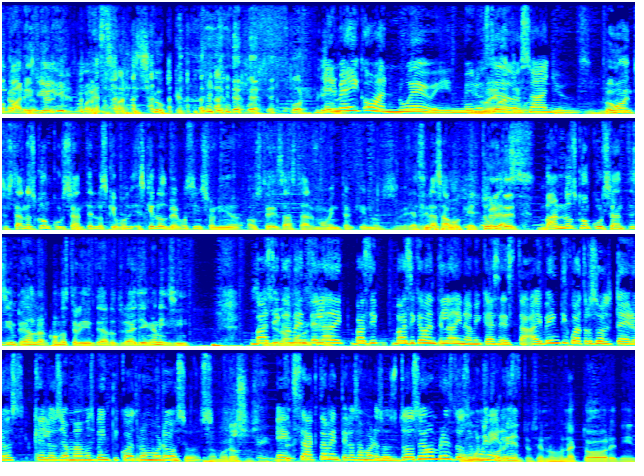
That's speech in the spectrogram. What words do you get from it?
apareció el... Apareció. Por fin. En México van nueve en menos Nueve de dos años. Un momento, están los concursantes, los que hemos, es que los vemos sin sonido a ustedes hasta el momento en que nos eh, hacemos enlazamos. van los concursantes y empiezan a hablar con los televidentes, al otro día llegan y sí. Básicamente la, enamoran, di- basi- básicamente la dinámica es esta. Hay 24 solteros que los llamamos 24 amorosos. Los amorosos. Exactamente, los amorosos. 12 hombres, 12 Común y mujeres. corriente, o sea, no son actores ni.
